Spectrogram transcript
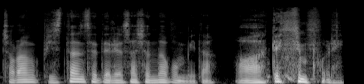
저랑 비슷한 세대를 사셨나 봅니다. 아, 깻잎머리.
